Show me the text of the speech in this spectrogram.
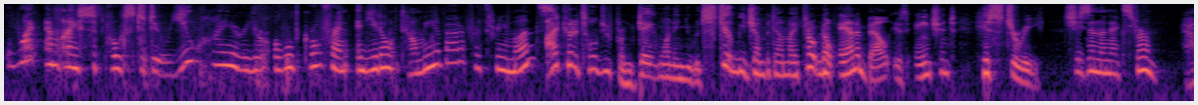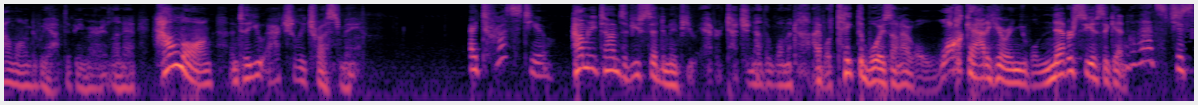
what am I supposed to do? You hire your old girlfriend and you don't tell me about it for three months? I could have told you from day one and you would still be jumping down my throat. No, Annabelle is ancient history. She's in the next room. How long do we have to be married, Lynette? How long until you actually trust me? I trust you. How many times have you said to me, if you ever touch another woman, I will take the boys and I will walk out of here and you will never see us again? Well, that's just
